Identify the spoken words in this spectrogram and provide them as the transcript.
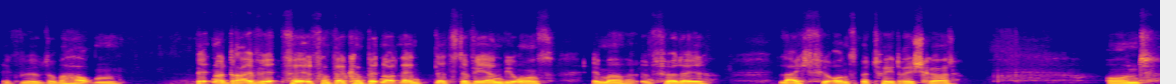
ich würde so behaupten, bit noch drei Viertel vom Wettkampf, bit noch letzte wären bei uns. Immer im Viertel leicht für uns mit zwei Drehskirt. Und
